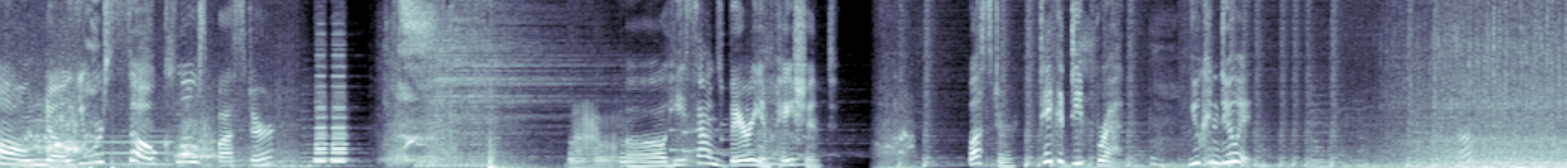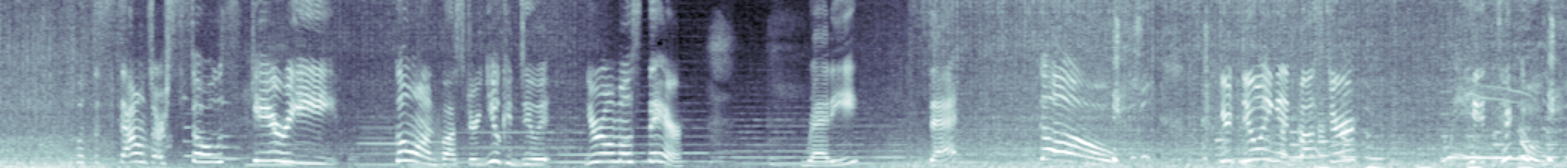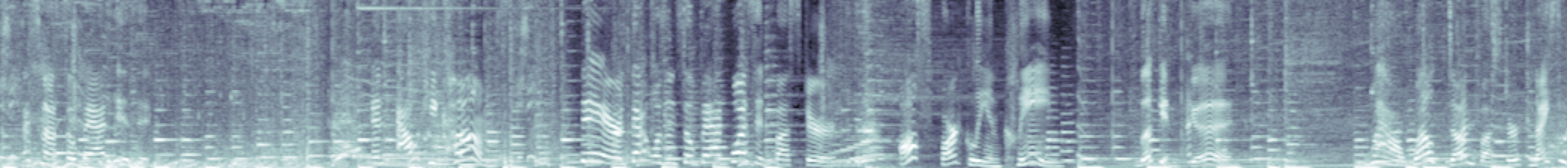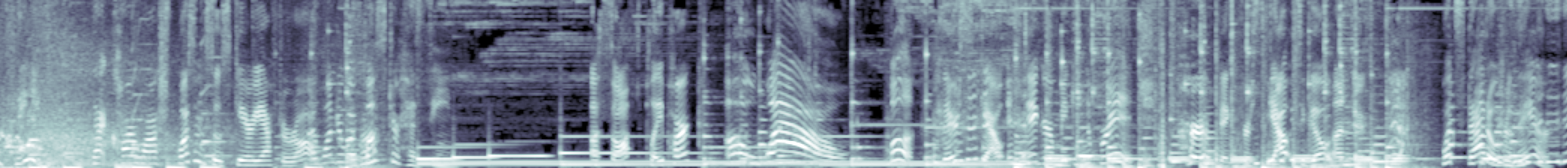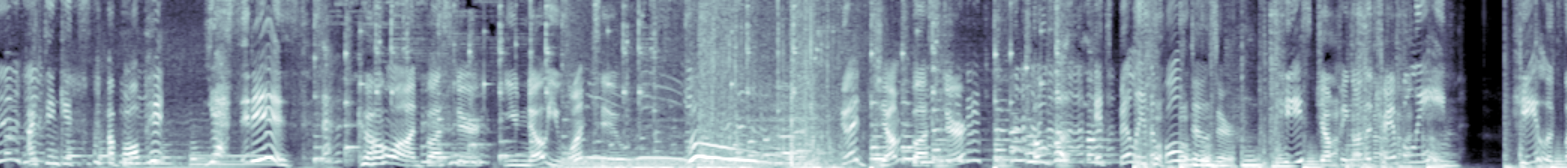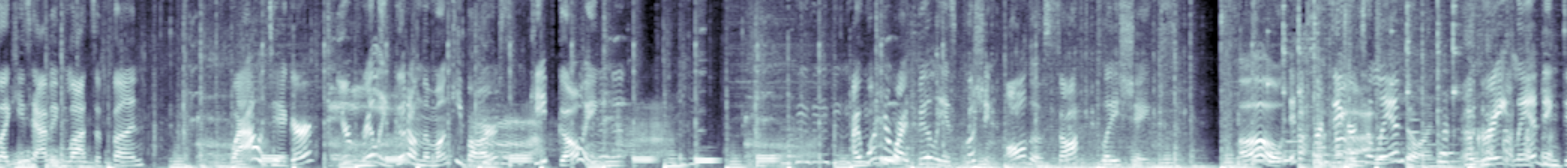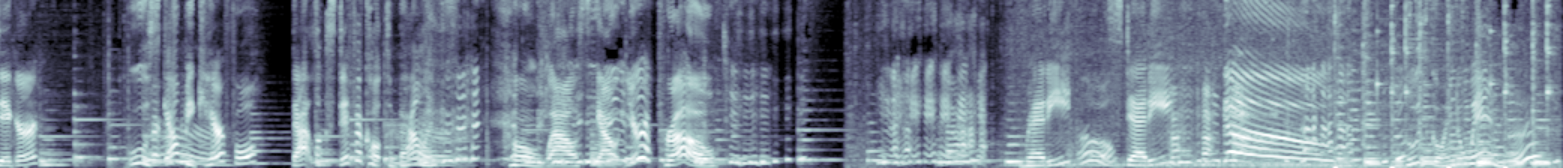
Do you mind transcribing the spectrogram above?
Oh no, you were so close, Buster. Oh, he sounds very impatient. Buster, take a deep breath. You can do it. But the sounds are so scary. Go on, Buster, you can do it. You're almost there. Ready, set, go! You're doing it, Buster! It tickles. That's not so bad, is it? And out he comes. There, that wasn't so bad, was it, Buster? All sparkly and clean. Looking good. Wow, well done, Buster. Nice and clean. That car wash wasn't so scary after all. I wonder what Buster has seen. A soft play park? Oh, wow! Look, there's Scout and Digger making a bridge. Perfect for Scout to go under. What's that over there? I think it's a ball pit. Yes, it is. Go on, Buster. You know you want to. Woo! Good jump, Buster. Oh, look, it's Billy the bulldozer. He's jumping on the trampoline. He looks like he's having lots of fun. Wow, Digger, you're really good on the monkey bars. Keep going. I wonder why Billy is pushing all those soft play shapes. Oh, it's for Digger to land on. Great landing, Digger. Ooh, Scout, be careful. That looks difficult to balance. Oh, wow, Scout, you're a pro. Ready, oh. steady, go! Who's going to win?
